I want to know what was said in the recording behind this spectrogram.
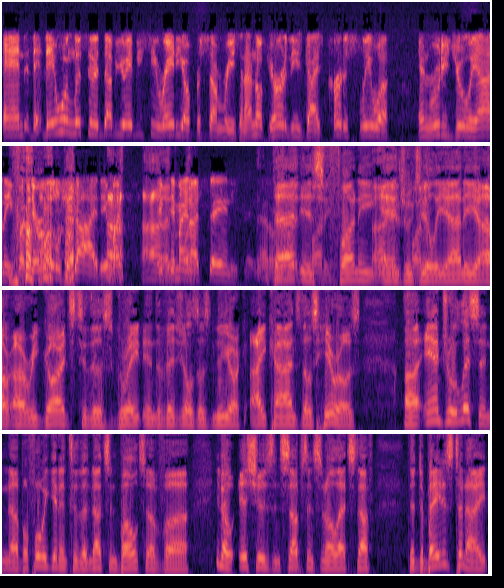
and they, they wouldn't listen to WABC radio for some reason. I don't know if you heard of these guys, Curtis Sliwa and Rudy Giuliani, but they're a little shy. They might they, they might not say anything. That know. is funny, funny that Andrew is funny. Giuliani. Our, our regards to those great individuals, those New York icons, those heroes. Uh, Andrew, listen, uh, before we get into the nuts and bolts of, uh, you know, issues and substance and all that stuff, the debate is tonight.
